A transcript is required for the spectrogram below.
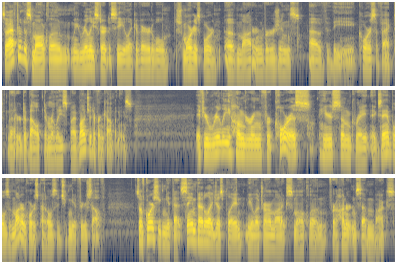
So after the small clone, we really start to see like a veritable smorgasbord of modern versions of the chorus effect that are developed and released by a bunch of different companies. If you're really hungering for chorus, here's some great examples of modern chorus pedals that you can get for yourself. So of course you can get that same pedal I just played, the Electro-Harmonix small clone for 107 bucks.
